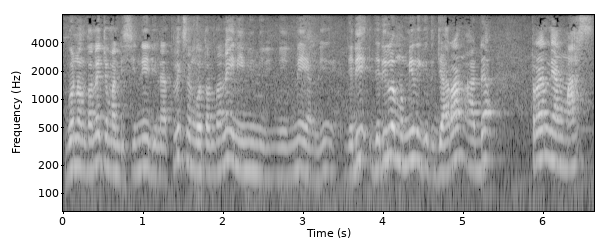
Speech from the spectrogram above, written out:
gue nontonnya cuma di sini di Netflix yang gue tontonnya ini ini ini ini, ini yang ini. Jadi jadi lo memilih gitu. Jarang ada tren yang mas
